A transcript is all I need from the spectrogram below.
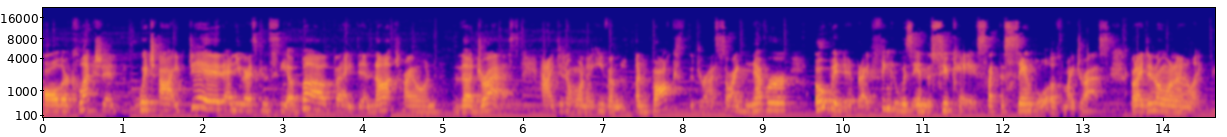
all their collection which I did, and you guys can see above, but I did not try on the dress, and I didn't want to even unbox the dress, so I never opened it, but I think it was in the suitcase, like the sample of my dress, but I didn't want to like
